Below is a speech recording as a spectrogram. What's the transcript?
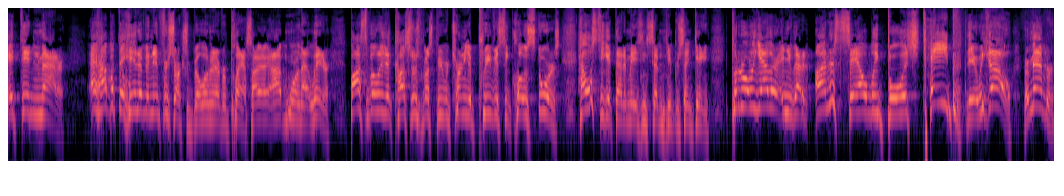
It didn't matter. And how about the hint of an infrastructure bill in every pass? I, I, more on that later. Possibility that customers must be returning to previously closed stores. How else do you get that amazing 17% gain? Put it all together and you've got an unassailably bullish tape. There we go. Remember,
